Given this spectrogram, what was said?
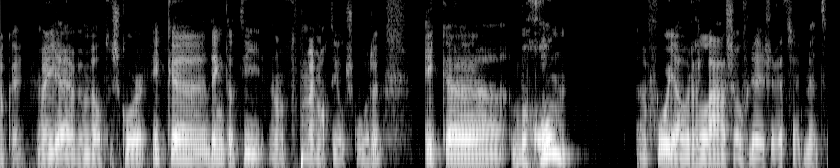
Oké, maar jij hebt hem wel te scoren. Ik eh, denk dat hij, nou, voor mij mag hij ook scoren. Ik begon voor jouw relaas over deze wedstrijd met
